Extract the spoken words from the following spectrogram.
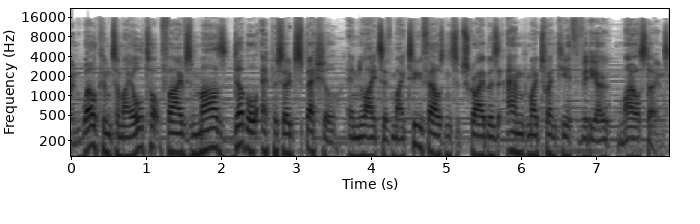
and welcome to my All Top 5's Mars double episode special in light of my 2000 subscribers and my 20th video milestones.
